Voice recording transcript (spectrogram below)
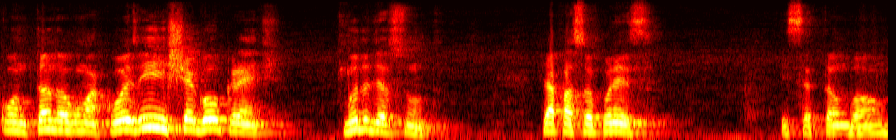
contando alguma coisa, e chegou o crente. Muda de assunto. Já passou por isso? Isso é tão bom.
